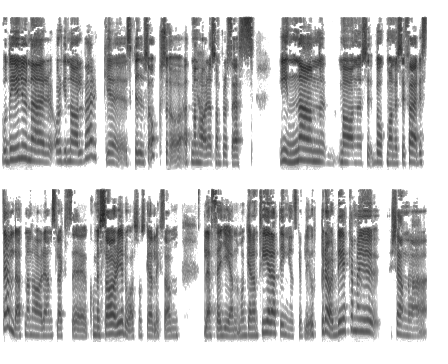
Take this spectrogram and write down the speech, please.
Och det är ju när originalverk eh, skrivs också, att man har en sån process innan manus, bokmanus är färdigställda, att man har en slags eh, kommissarie då som ska liksom läsa igenom och garantera att ingen ska bli upprörd. Det kan man ju känna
